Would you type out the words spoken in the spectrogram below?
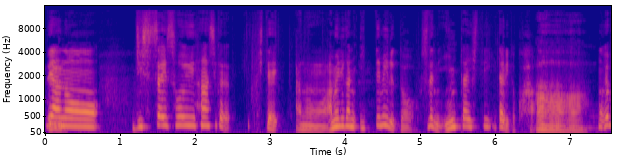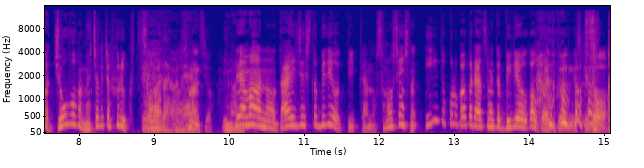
で、あの実際そういう話が来て、あのアメリカに行ってみると、すでに引退していたりとか、あもうやっぱ情報がめちゃくちゃ古くて、そうだよねそうなんですよ。で、まあ、あの、ダイジェストビデオって言って、あの、その選手のいいところばかり集めたビデオが送られてくるんですけど、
